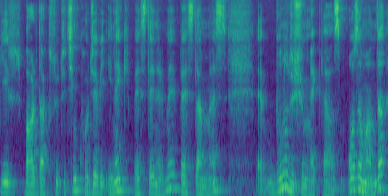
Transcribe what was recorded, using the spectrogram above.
bir bardak süt için koca bir inek beslenir mi? Beslenmez. E, bunu düşünmek lazım. O zaman da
